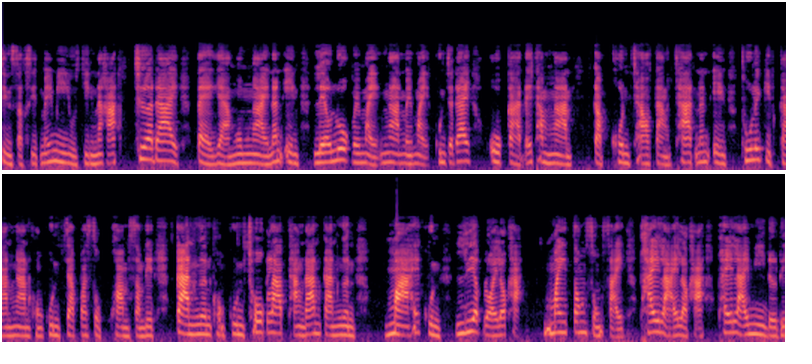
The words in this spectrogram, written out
สิ่งศักดิ์สิทธิ์ไม่มีอยู่จริงนะคะ เชื่อได้แต่อย่างมงายนั่นเอง แล้วโลกใหม่ๆงานใหม่ ๆ คุณจะได้โอกาสได้ทำงานกับคนชาวต่างชาตินั่นเอง ธุรกิจการงานของคุณจะประสบความสำเร็จ การเงินของคุณโชคลาภทางด้านการเงิน มาให้คุณเรียบร้อยแล้วค่ะ ไม่ต้องสงสัยไพ่ร้ายหรอคะไพ่ร้ายมีเดอะเด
